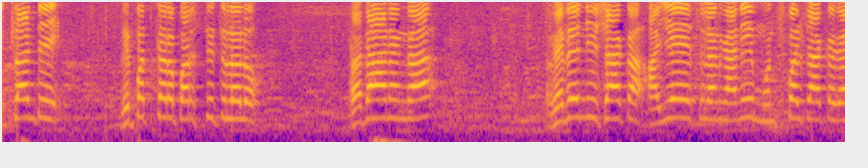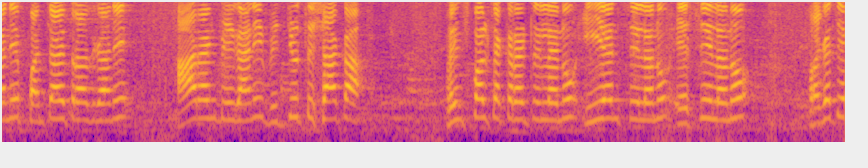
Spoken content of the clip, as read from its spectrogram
ఇట్లాంటి విపత్కర పరిస్థితులలో ప్రధానంగా రెవెన్యూ శాఖ ఐఏఎస్లను కానీ మున్సిపల్ శాఖ కానీ పంచాయతీరాజ్ కానీ ఆర్ఎండ్బి కానీ విద్యుత్ శాఖ ప్రిన్సిపల్ సెక్రటరీలను ఈఎన్సీలను ఎస్సీలను ప్రగతి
